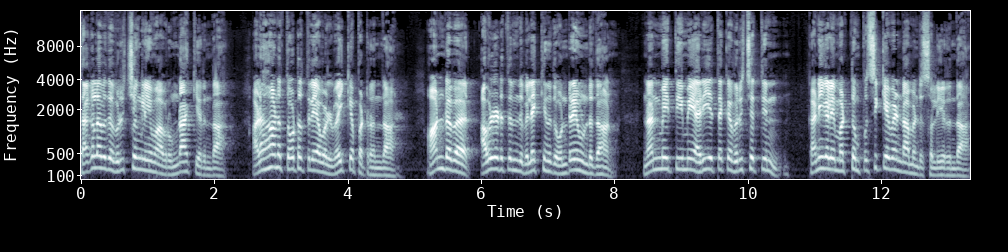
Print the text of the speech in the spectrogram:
சகலவித விருட்சங்களையும் அவர் உண்டாக்கியிருந்தார். அழகான தோட்டத்திலே அவள் வைக்கப்பட்டிருந்தாள். ஆண்டவர் அவளிடத்திலிருந்து விலக்கினது ஒன்றே உண்டுதான். நன்மை தீமை அறியத்தக்க விருட்சத்தின் கனிகளை மட்டும் புசிக்க வேண்டாம் என்று சொல்லியிருந்தார்.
